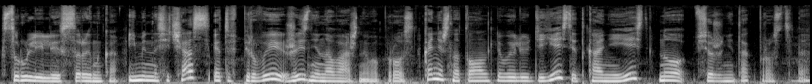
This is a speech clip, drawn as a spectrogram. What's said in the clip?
срулили с рынка. Именно сейчас это впервые жизненно важный вопрос. Конечно, талантливые люди есть, и ткани есть, но все же не так просто, да?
